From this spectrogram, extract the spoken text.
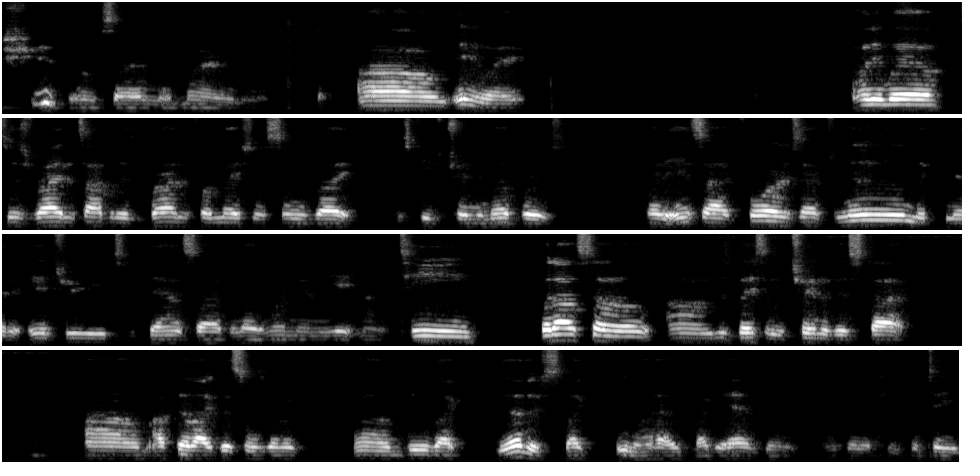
Shit, I'm sorry, I'm admiring it. Um, anyway, Honeywell, just right on top of this broad formation, seems like this keeps trending upwards. On the inside four this afternoon, looking at an entry to the downside below 198.19. But also, um, just based on the trend of this stock, um, I feel like this one's going to um, do like the others, like you know, has, like it has been. It's going to keep continue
